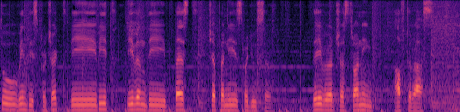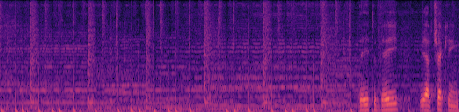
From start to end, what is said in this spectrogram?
to win this project. We beat even the best Japanese producer. They were just running after us. Day to day, we are checking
